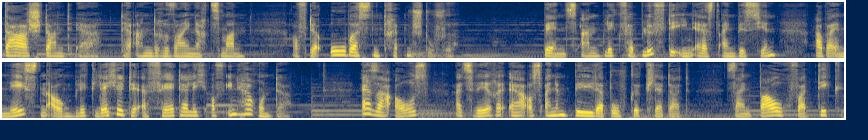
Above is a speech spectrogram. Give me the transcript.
Da stand er, der andere Weihnachtsmann, auf der obersten Treppenstufe. Bens Anblick verblüffte ihn erst ein bisschen, aber im nächsten Augenblick lächelte er väterlich auf ihn herunter. Er sah aus, als wäre er aus einem Bilderbuch geklettert. Sein Bauch war dick,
